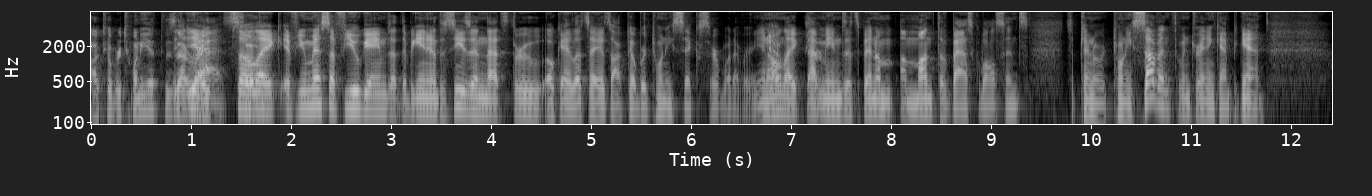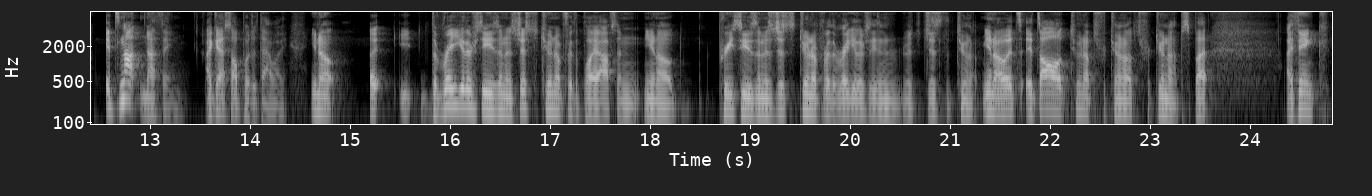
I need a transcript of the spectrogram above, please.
October 20th. Is that yeah. right? Yeah. So, like if you miss a few games at the beginning of the season, that's through okay, let's say it's October 26th or whatever. You know, Yeah, like that means it's been a, a month of basketball since September 27th when training camp began. It's not nothing. I guess I'll put it that way. You know, uh, the regular season is just a tune up for the playoffs and, you know, preseason is just a tune up for the regular season, it's just the tune up. You know, it's it's all tune ups for tune ups for tune ups, but I think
